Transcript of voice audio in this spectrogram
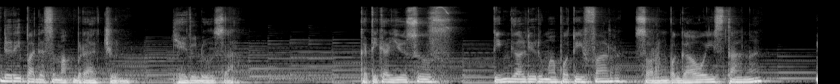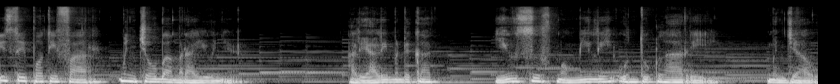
daripada semak beracun yaitu dosa. Ketika Yusuf tinggal di rumah Potifar, seorang pegawai istana, istri Potifar mencoba merayunya. Alih-alih mendekat, Yusuf memilih untuk lari, menjauh.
